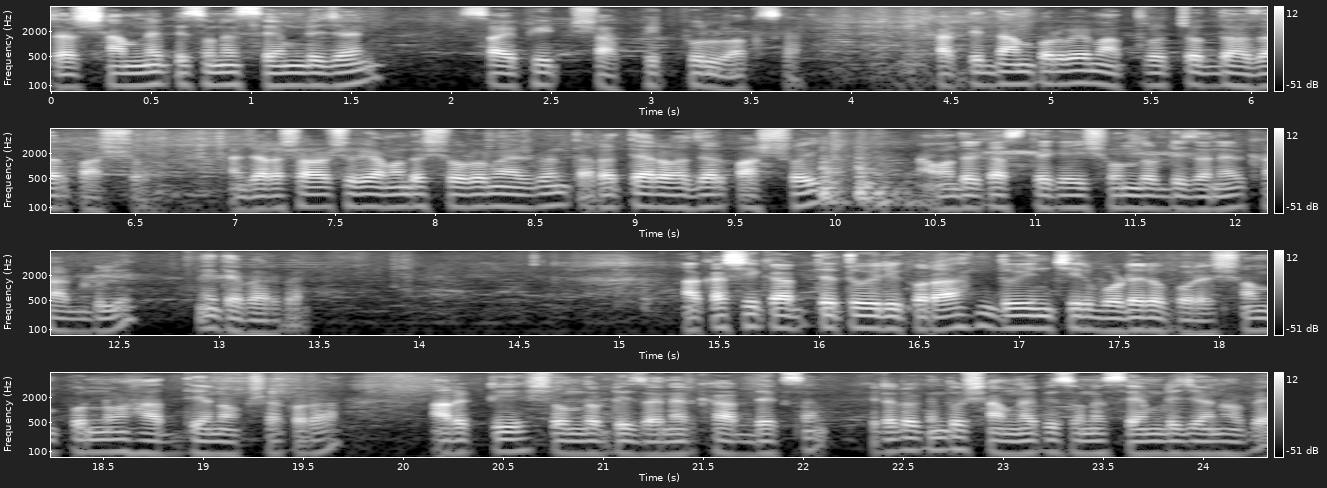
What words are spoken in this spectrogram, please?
যার সামনে পেছনে সেম ডিজাইন, ছয় ফিট, সাত ফিট ফুল বক্স কাঠ। খাটটির দাম পড়বে মাত্র চোদ্দ হাজার পাঁচশো। আর যারা সরাসরি আমাদের শোরুমে আসবেন, তারা তেরো হাজার পাঁচশোই আমাদের কাছ থেকে এই সুন্দর ডিজাইনের খাটগুলি নিতে পারবেন। আকাশি কাঠ দিয়ে তৈরি করা দুই ইঞ্চির বোর্ডের ওপরে সম্পূর্ণ হাত দিয়ে নকশা করা আরেকটি সুন্দর ডিজাইনের খাট দেখছেন। এটারও কিন্তু সামনে পিছনে সেম ডিজাইন হবে।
